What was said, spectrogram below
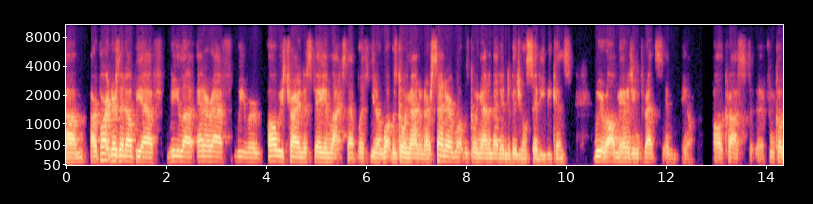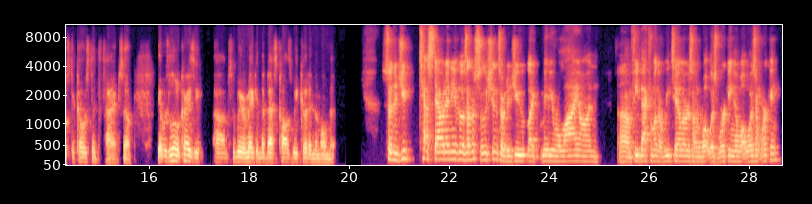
um, our partners at lpf RILA nrf we were always trying to stay in lockstep with you know what was going on in our center what was going on in that individual city because we were all managing threats and you know all across uh, from coast to coast at the time. So it was a little crazy um, so we were making the best calls we could in the moment. So did you test out any of those other solutions, or did you like maybe rely on um, feedback from other retailers on what was working and what wasn't working?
